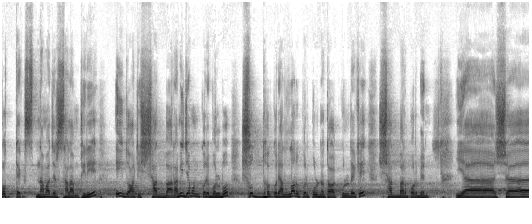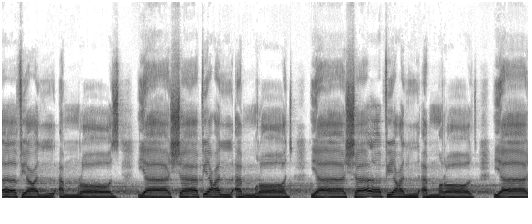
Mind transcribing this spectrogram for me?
প্রত্যেক নামাজের সালাম ফিরিয়ে এই দোয়াটি সাতবার আমি যেমন করে বলব, শুদ্ধ করে আল্লাহর উপর পূর্ণ তাওয়াক্কুল রেখে সাতবার পড়বেন। ইয়া শাফিআল আমরাজ ইয়া শাফিআল আমরাজ, ইয়া শাফিআল আমরাজ, ইয়া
